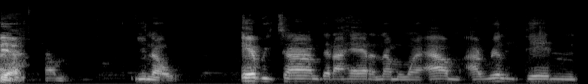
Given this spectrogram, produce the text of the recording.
Yeah. Um, you know, every time that I had a number one album, I really didn't.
